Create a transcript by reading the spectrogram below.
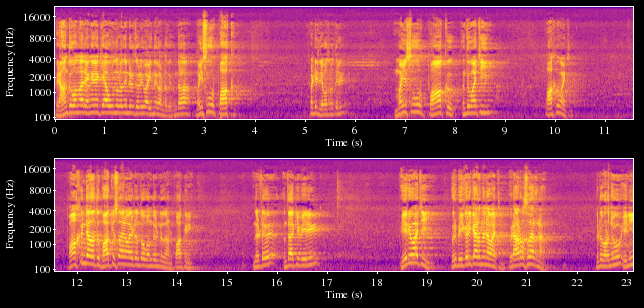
ഭ്രാന്ത് വന്നാൽ എങ്ങനെയൊക്കെയാവും എന്നുള്ളതിന്റെ ഒരു തെളിവാണ് ഇന്ന് കണ്ടത്. എന്താ? മൈസൂർ പാക്ക്. കണ്ടില്ലേ പത്രത്തിൽ? മൈസൂർ പാക്ക്. എന്ത് മാറ്റി? പാക്ക് മാറ്റി. പാക്കിന്റെ അകത്ത് പാകിസ്ഥാനുമായിട്ട് എന്തോ ബന്ധമുണ്ടെന്നാണ് പാക്കിന്. എന്നിട്ട് എന്താക്കി പേര്? പേര് മാറ്റി. ഒരു ബേക്കറിക്കാരൻ തന്നെ മാറ്റി. ഒരു ആർ എസ് കാരനാണ് എന്നിട്ട് പറഞ്ഞു ഇനി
